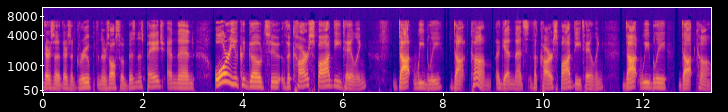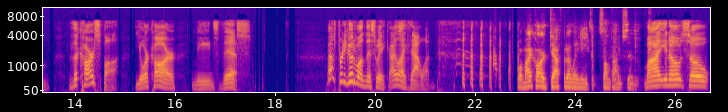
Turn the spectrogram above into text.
there's a there's a group, and there's also a business page, and then or you could go to the Car Spa Detailing dot weebly.com. Again, that's the car spa detailing dot weebly.com. The car spa. Your car needs this. That was a pretty good one this week. I like that one. well, my car definitely needs it sometime soon. My, you know, so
